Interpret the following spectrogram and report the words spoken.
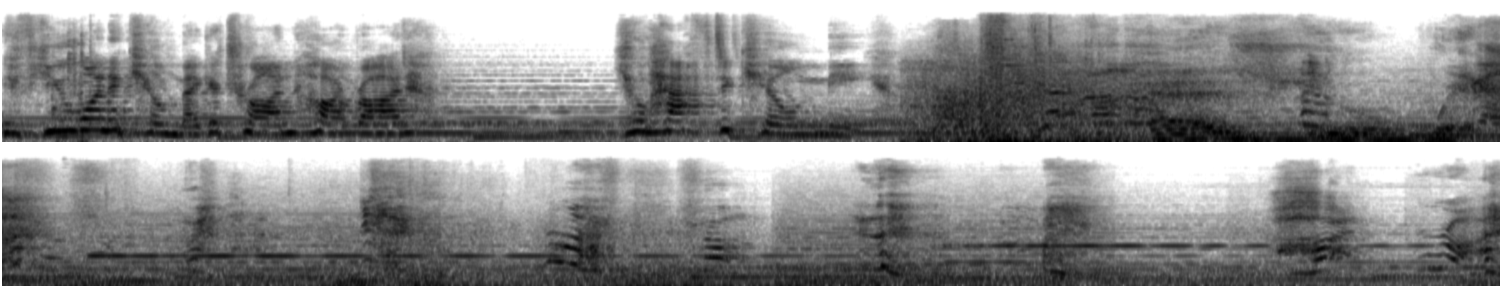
If you want to kill Megatron, Hot Rod, you'll have to kill me. As you wish. Hot Rod.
